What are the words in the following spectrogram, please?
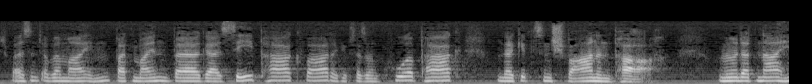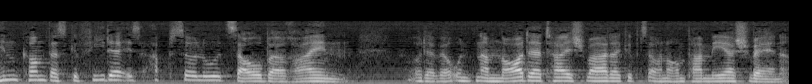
Ich weiß nicht, ob er mal im Bad Meinberger Seepark war, da gibt es ja so einen Kurpark und da gibt es ein Schwanenpaar. Und wenn man dort nah hinkommt, das Gefieder ist absolut sauber, rein. Oder wer unten am Norderteich war, da gibt es auch noch ein paar Meerschwäne.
